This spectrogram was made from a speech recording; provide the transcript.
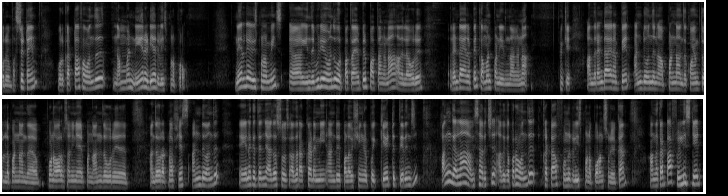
ஒரு ஃபஸ்ட்டு டைம் ஒரு கட் ஆஃபை வந்து நம்ம நேரடியாக ரிலீஸ் பண்ண போகிறோம் நேரடியாக ரிலீஸ் பண்ண மீன்ஸ் இந்த வீடியோ வந்து ஒரு பத்தாயிரம் பேர் பார்த்தாங்கன்னா அதில் ஒரு ரெண்டாயிரம் பேர் கமெண்ட் பண்ணியிருந்தாங்கன்னா ஓகே அந்த ரெண்டாயிரம் பேர் அண்டு வந்து நான் பண்ண அந்த கோயம்புத்தூரில் பண்ண அந்த போன வாரம் சனி ஞாயிறு பண்ண அந்த ஒரு அந்த ஒரு அட்மாஸ்பியர்ஸ் அண்டு வந்து எனக்கு தெரிஞ்ச other source other academy and பல விஷயங்கள் போய் கேட்டு தெரிஞ்சு அங்கெல்லாம் விசாரித்து அதுக்கப்புறம் வந்து கட் ஆஃப் ஒன்று ரிலீஸ் பண்ண போகிறேன்னு சொல்லியிருக்கேன். அந்த கட் ஆஃப் ரிலீஸ் டேட்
